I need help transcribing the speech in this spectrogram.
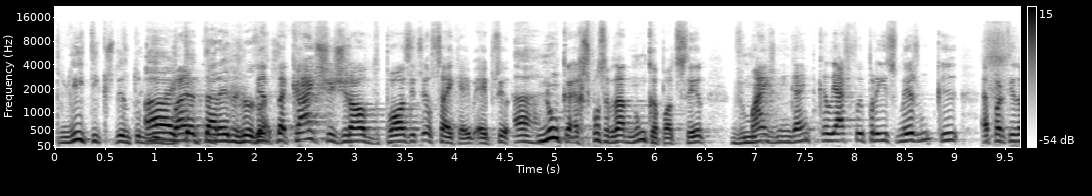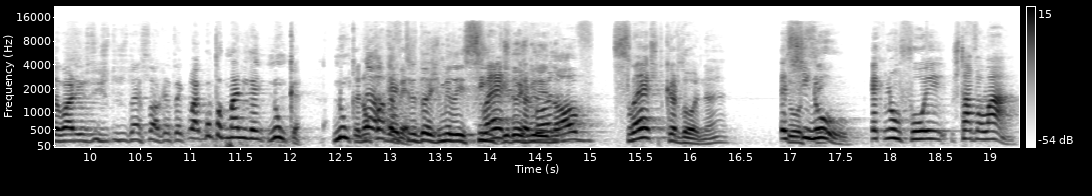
políticos dentro do Ai, banco, dentro olhos. da Caixa Geral de Depósitos, eu sei que é, é possível. Ah. Nunca, a responsabilidade nunca pode ser de mais ninguém, porque aliás foi para isso mesmo que, a partir de agora, existe o José Sócrates, é não há culpa de mais ninguém, nunca. Nunca, não, Não, pode haver. entre 2005 e Celeste 2009. Cardona- Celeste Cardona assinou. É que não foi, estava lá.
